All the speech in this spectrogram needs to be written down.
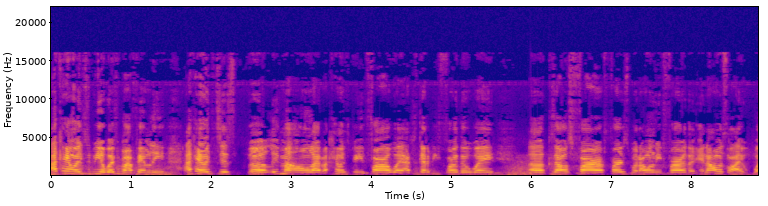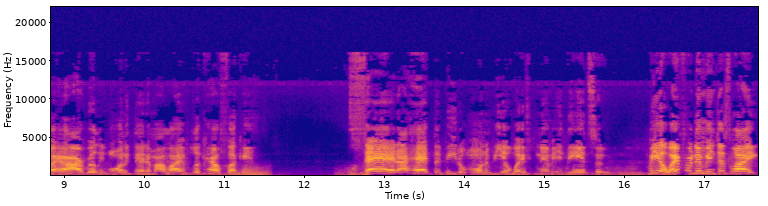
I can't wait to be away from my family. I can't wait to just uh, live my own life. I can't wait to be far away. I just gotta be further away. Uh, cause I was far at first, but I want to be further. And I was like, wow, I really wanted that in my life. Look how fucking sad I had to be to want to be away from them, and then to be away from them and just like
